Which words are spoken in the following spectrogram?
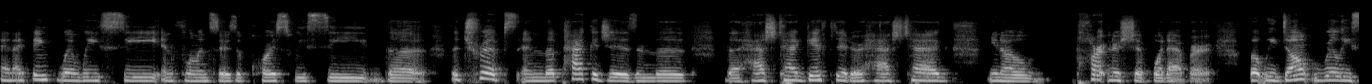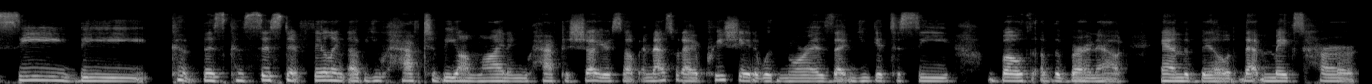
And I think when we see influencers, of course, we see the the trips and the packages and the the hashtag gifted or hashtag, you know, partnership, whatever. But we don't really see the this consistent feeling of you have to be online and you have to show yourself. And that's what i appreciated with nora is that you get to see both of the burnout and the build that makes her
